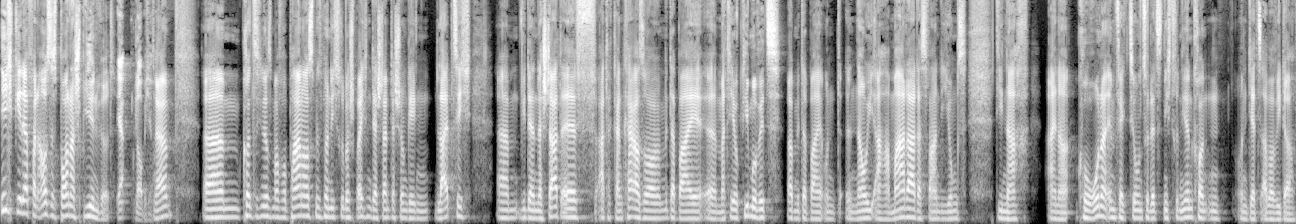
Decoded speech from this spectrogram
Ich gehe davon aus, dass Borna spielen wird. Ja, glaube ich auch. Ja, ähm, Konstantinos Mavropanos müssen wir nicht drüber sprechen, der stand ja schon gegen Leipzig ähm, wieder in der Startelf, Atakan Karasor war mit dabei, äh, Matteo Klimowitz war mit dabei und äh, Naui Ahamada, das waren die Jungs, die nach einer Corona-Infektion zuletzt nicht trainieren konnten und jetzt aber wieder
